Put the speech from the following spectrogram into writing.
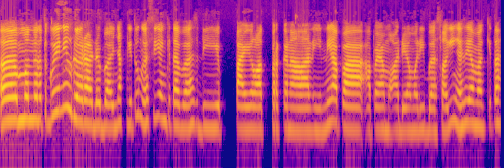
Eh, menurut gue ini udah rada banyak gitu gak sih yang kita bahas di pilot perkenalan ini apa apa yang mau ada yang mau dibahas lagi gak sih sama kita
